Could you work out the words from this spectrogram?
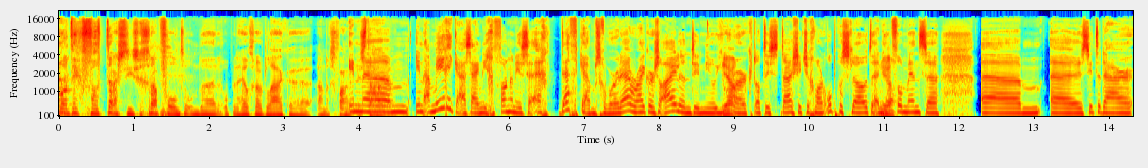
Wat ik fantastisch grap vond om daar op een heel groot laken aan de gevangenis In, te hangen. ehm, in Amerika zijn die gevangenissen echt deathcamps geworden. Hè? Rikers Island in New Ja. York. Dat is, daar zit je gewoon opgesloten. En heel veel mensen ehm, eh, zitten daar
